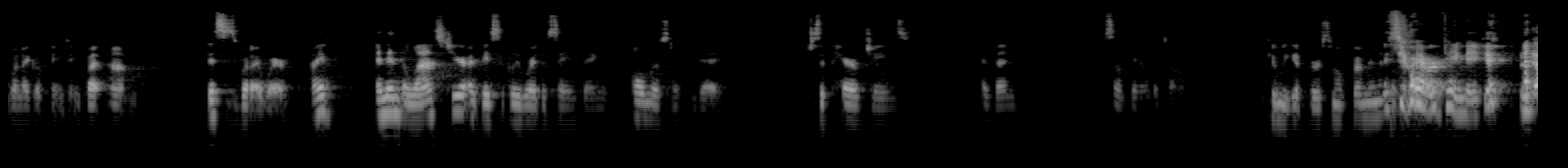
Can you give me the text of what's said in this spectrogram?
when I go painting, but um, this is what I wear. I and in the last year, I basically wear the same thing almost every day, which is a pair of jeans and then something on the top. Can we get personal for a minute? Do I ever pay naked? no,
